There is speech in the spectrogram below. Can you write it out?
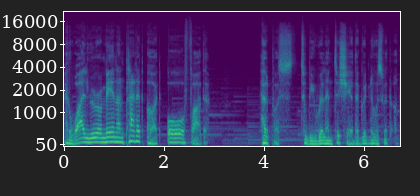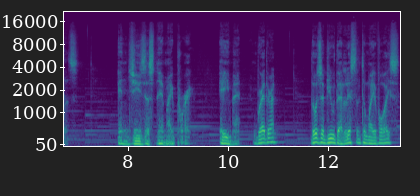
And while we remain on planet Earth, oh Father, help us to be willing to share the good news with others. In Jesus' name I pray. Amen. Brethren, those of you that listen to my voice,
